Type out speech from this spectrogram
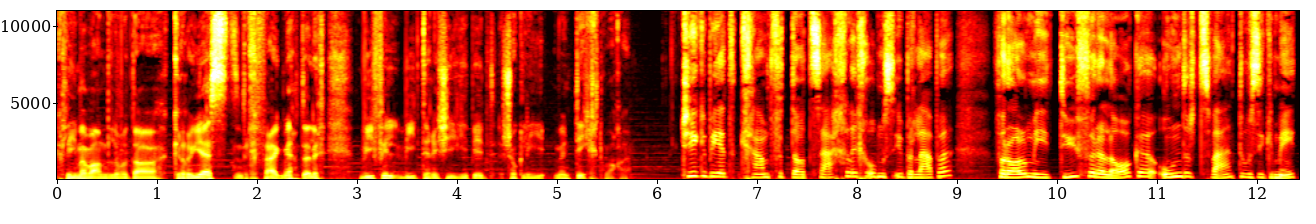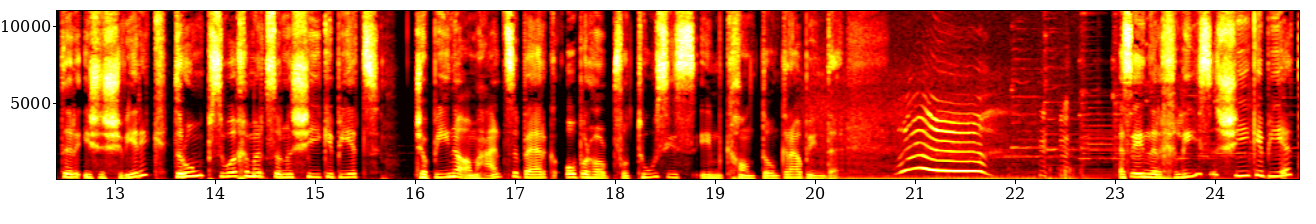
Klimawandel, der da grüßt. Und ich frage mich natürlich, wie viele weitere Skigebiete schon gleich dicht machen müssen. Die Skigebiete kämpfen tatsächlich ums Überleben. Vor allem in tieferen Lagen unter 2000 Meter ist es schwierig. Darum besuchen wir so ein Skigebiet. Jabina am Heinzenberg oberhalb von Thusis im Kanton Graubünden. Ein eher kleines Skigebiet,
